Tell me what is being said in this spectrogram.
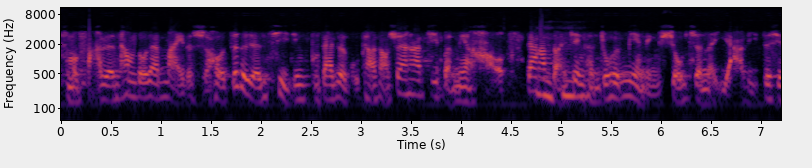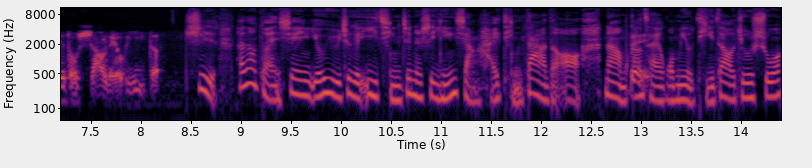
什么法人他们都在卖的时候，这个人气已经不在这个股票上。虽然它基本面好，但它短线可能就会面临修正的压力，这些都是要留意的。是，谈到短线，由于这个疫情真的是影响还挺大的哦。那我们刚才我们有提到，就是说，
